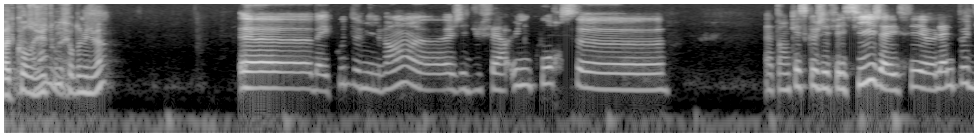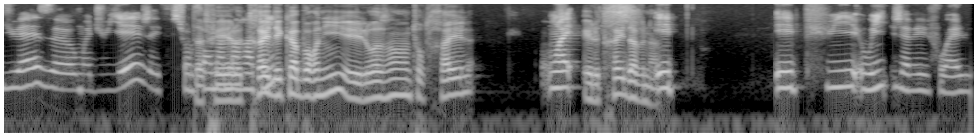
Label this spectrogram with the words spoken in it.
Pas de course du tout sur 2020 euh, bah écoute, 2020, j'ai dû faire une course. Attends, qu'est-ce que j'ai fait ici? J'avais fait l'Alpe d'Huez au mois de juillet. J'avais sur le As fait le Trail des Cabornis et l'Oisin Tour Trail. Ouais. Et le Trail d'Avena. Et, et puis, oui, j'avais ouais,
